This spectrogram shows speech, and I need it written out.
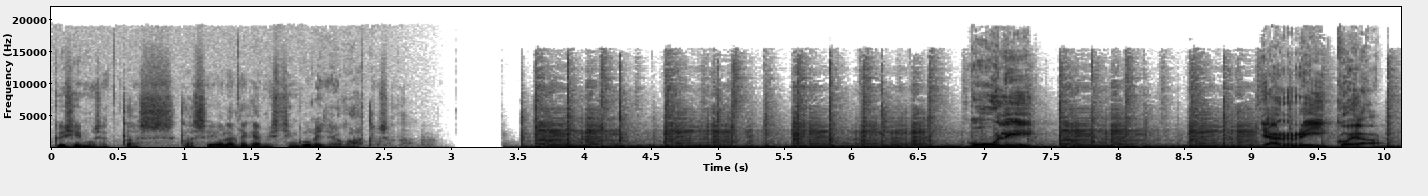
küsimus, et kas, kas ei ole tegemist siin kuriteokahtlusega. muuli ja Riikoja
